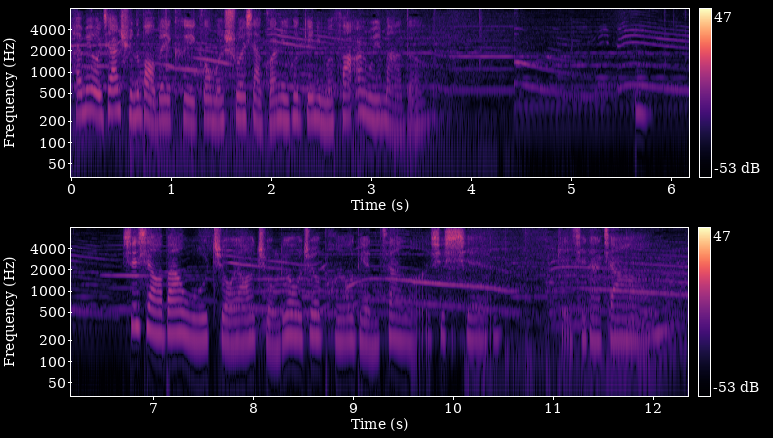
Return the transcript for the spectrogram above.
还没有加群的宝贝可以跟我们说一下，管理会给你们发二维码的。嗯，谢谢幺八五九幺九六这位朋友点赞了，谢谢，感谢大家哦。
